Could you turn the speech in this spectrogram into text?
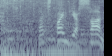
Let's find your son.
